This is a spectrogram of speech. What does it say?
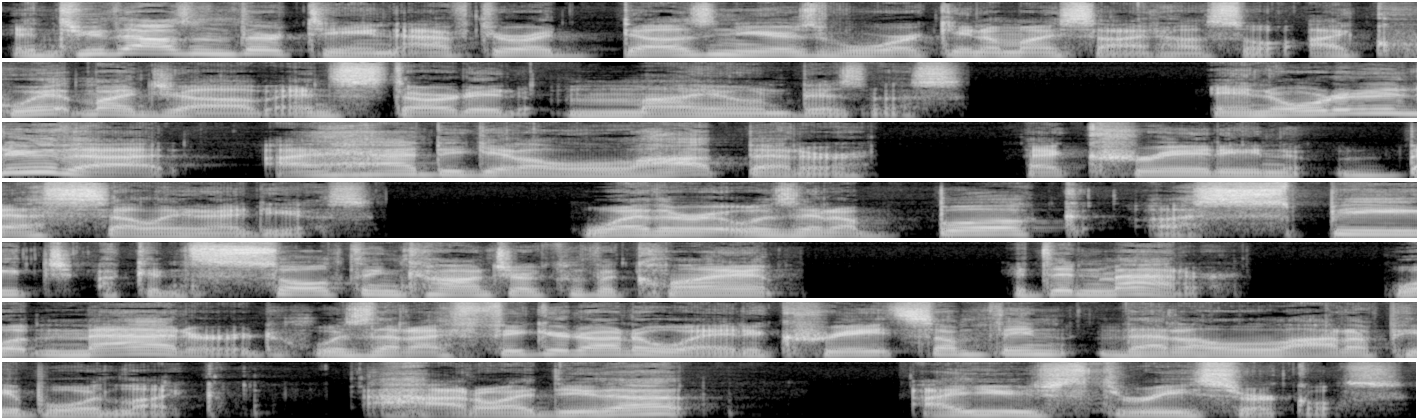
In 2013, after a dozen years of working on my side hustle, I quit my job and started my own business. In order to do that, I had to get a lot better at creating best selling ideas. Whether it was in a book, a speech, a consulting contract with a client, it didn't matter. What mattered was that I figured out a way to create something that a lot of people would like. How do I do that? I use three circles.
